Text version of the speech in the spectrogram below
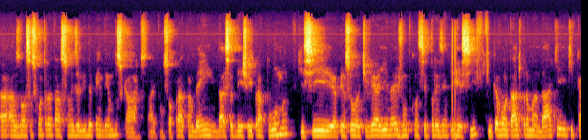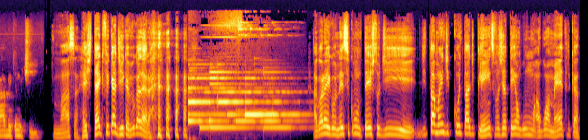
a, as nossas contratações ali dependendo dos carros, tá? Então só para também dar essa deixa aí para a turma, que se a pessoa tiver aí, né, junto com você, por exemplo, em Recife, fica à vontade para mandar que, que cabe aqui no time. Massa. Hashtag fica a dica, viu, galera? Agora, Igor, nesse contexto de, de tamanho de quantidade de clientes, você já tem algum, alguma métrica?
